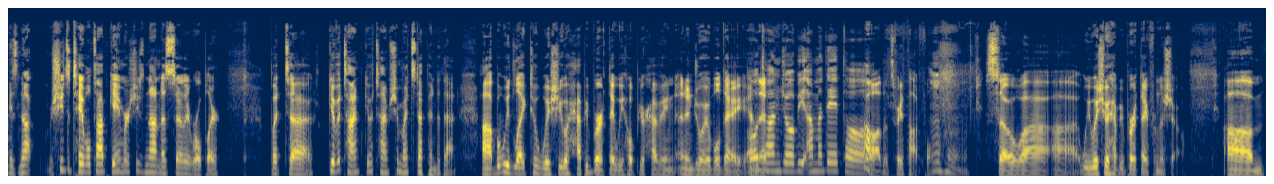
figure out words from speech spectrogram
is not she's a tabletop gamer she's not necessarily a role player but uh, give it time give it time she might step into that uh, but we'd like to wish you a happy birthday we hope you're having an enjoyable day and that Otanjobi Amadeto. oh that's very thoughtful Mm-hmm. so uh, uh, we wish you a happy birthday from the show um,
